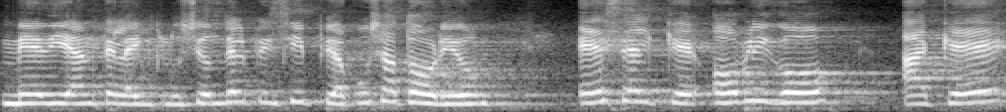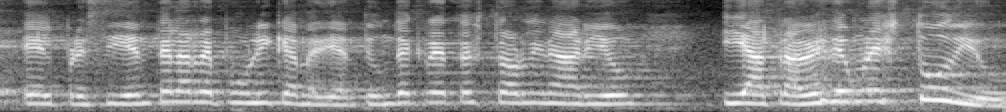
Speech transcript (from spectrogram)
mediante la inclusión del principio acusatorio es el que obligó a que el presidente de la República, mediante un decreto extraordinario y a través de un estudio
